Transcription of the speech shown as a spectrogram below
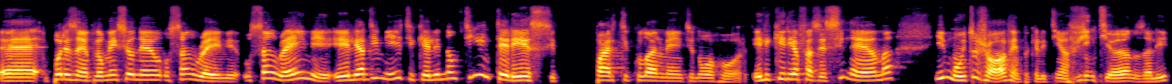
É, por exemplo, eu mencionei o Sam Raimi. O Sam Raimi, ele admite que ele não tinha interesse particularmente no horror. Ele queria fazer cinema e muito jovem, porque ele tinha 20 anos ali,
